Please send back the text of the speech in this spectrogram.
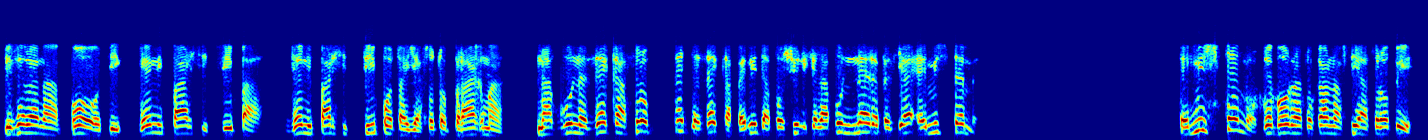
Ήθελα να πω ότι δεν υπάρχει τσίπα, δεν υπάρχει τίποτα για αυτό το πράγμα να βγουν 10 ανθρώπου, 5, 10, 50 πώς είναι και να πούν ναι ρε παιδιά, εμείς φταίμε. Εμείς φταίμε. Δεν μπορούν να το κάνουν αυτοί οι άνθρωποι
